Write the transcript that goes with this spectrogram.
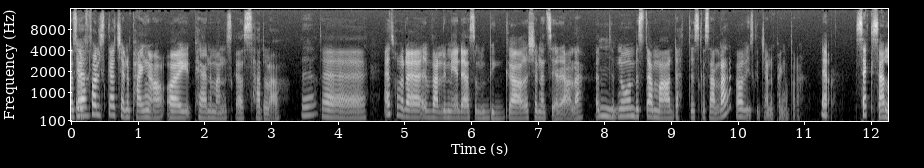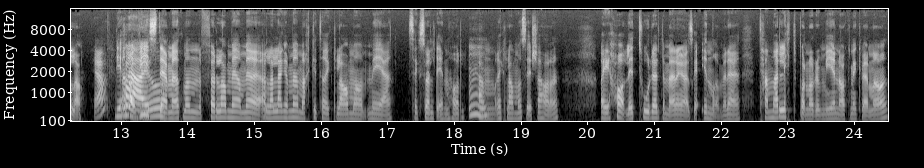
Altså, Ja. folk skal tjene penger, og pene mennesker selger. Ja. Det, jeg tror det er veldig mye det som bygger skjønnhetsidealet. At Mm. noen bestemmer at dette skal selge, og vi skal tjene penger på det. Ja. Sex selger. Ja. De har det vist jo- det med at man følger mer med, eller legger mer merke til reklamer med seksuelt innhold Mm. enn reklamer som ikke har det. Og jeg har litt todelte meninger, jeg skal innrømme det. Tenner litt på når det er mye nakne kvinner,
